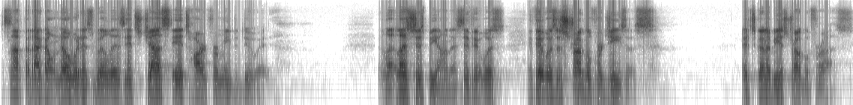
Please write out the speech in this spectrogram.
It's not that I don't know what His will is, it's just, it's hard for me to do it. Let, us just be honest. If it, was, if it was a struggle for Jesus, it's going to be a struggle for us.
